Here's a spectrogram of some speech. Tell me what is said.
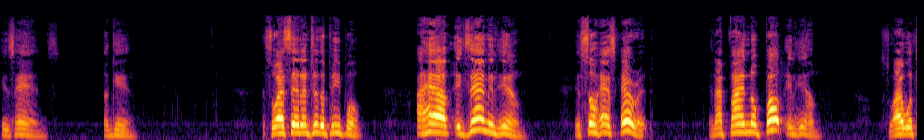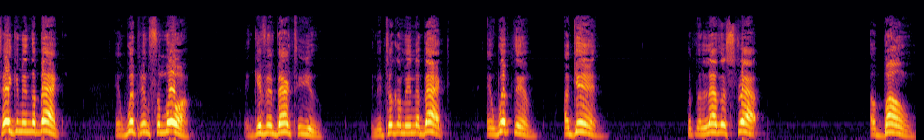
his hands again. So I said unto the people, I have examined him, and so has Herod, and I find no fault in him. So I will take him in the back and whip him some more and give him back to you. And they took him in the back and whipped him again with the leather strap of bone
